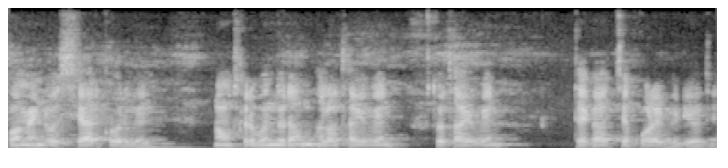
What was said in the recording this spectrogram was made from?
কমেন্ট ও শেয়ার করবেন। নমস্কার বন্ধুরা, ভালো থাকবেন, সুস্থ থাকবেন। দেখা হচ্ছে পরের ভিডিওতে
